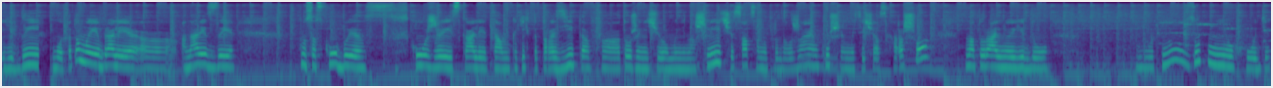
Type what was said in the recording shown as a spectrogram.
еды. Вот, потом мы брали э, анализы, ну, соскобы кожи, искали там каких-то паразитов, а, тоже ничего мы не нашли. Чесаться мы продолжаем, кушаем мы сейчас хорошо, натуральную еду. Вот, ну, зуб не уходит.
